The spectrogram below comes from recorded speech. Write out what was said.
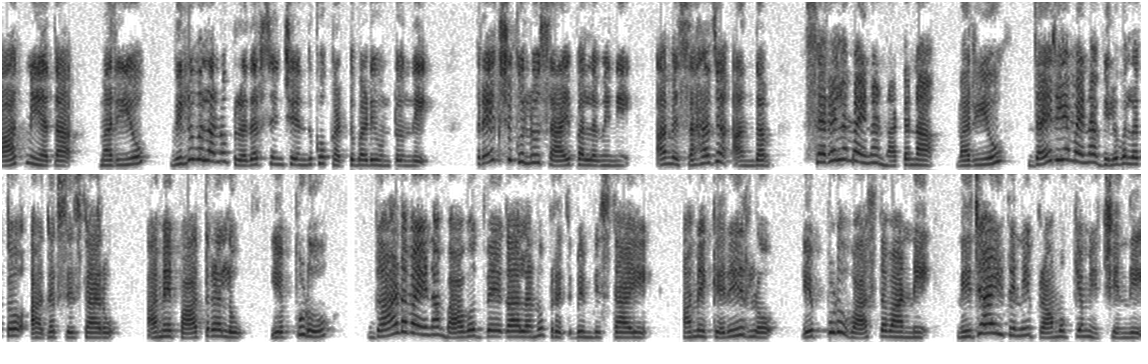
ఆత్మీయత మరియు విలువలను ప్రదర్శించేందుకు కట్టుబడి ఉంటుంది. ప్రేక్షకులు సాయి పల్లవిని ఆమె సహజ అందం సరళమైన నటన మరియు ధైర్యమైన విలువలతో ఆదర్శిస్తారు. ఆమె పాత్రలు ఎప్పుడూ గాఢమైన భావోద్వేగాలను ప్రతిబింబిస్తాయి. ఆమె కెరీర్లో ఎప్పుడు వాస్తవాన్ని నిజాయితీని ప్రాముఖ్యం ఇచ్చింది.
